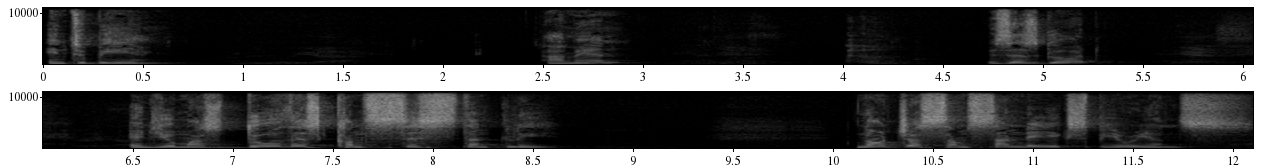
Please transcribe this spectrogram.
into being. Amen? Is this good? And you must do this consistently. Not just some Sunday experience.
